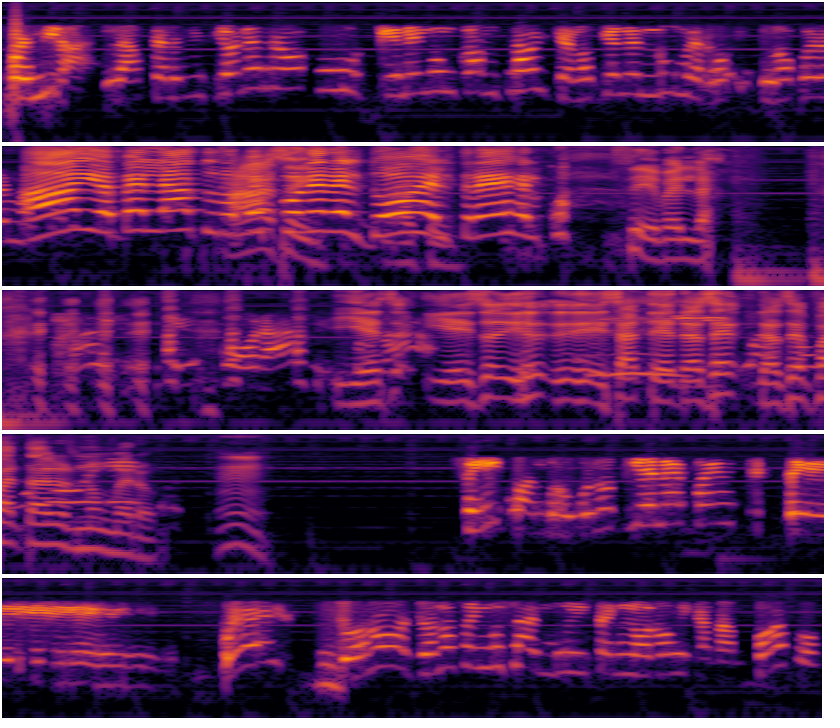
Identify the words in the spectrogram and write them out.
pues mira, las televisiones Roku tienen un control que no tiene el número y tú no puedes marcar. Ay, es verdad, tú no Ah, puedes sí. poner el 2, Ah, el 3, el 4. Sí, es verdad. Qué coraje. Y eso, y eso, y- exacto, te hace, te hace falta los números. Mm. Sí, cuando uno tiene, pues, este, pues, yo no, yo no soy mucha, muy tecnológica tampoco,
